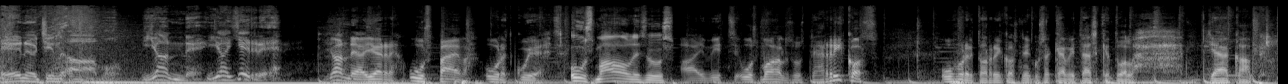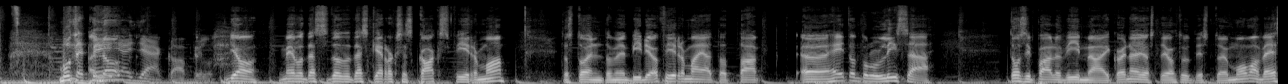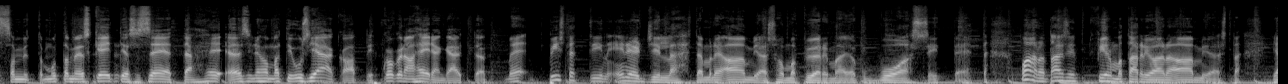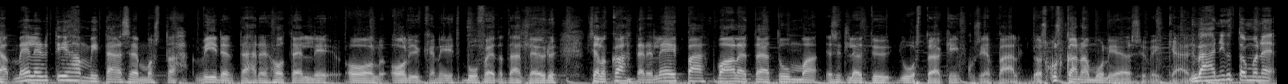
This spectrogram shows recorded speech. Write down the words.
Energin aamu. Janne ja Jere. Janne ja Jere, uusi päivä, uudet kujet. Uusi mahdollisuus. Ai vitsi, uusi mahdollisuus tehdä rikos. Uhrit on rikos, niin kuin sä kävit äsken tuolla jääkaapilla. Mutta et No. jääkaapilla. Joo, meillä on tässä, tota, tässä kerroksessa kaksi firmaa. Tuossa toinen tämmöinen videofirma ja tota, heitä on tullut lisää tosi paljon viime aikoina, josta johtuu tietysti tuo oma vessa, mutta, mutta myös keittiössä se, että he, sinne hommattiin uusi jääkaappi kokonaan heidän käyttöön. Me pistettiin Energyllä tämmönen aamiaishomma pyörimään joku vuosi sitten, että maanantaisin firma tarjoaa aina aamiaista. Ja meillä ei nyt ihan mitään semmoista viiden tähden hotelli all, all you can eat buffeita täältä löydy. Siellä on kahta eri leipää, vaaleita ja tummaa ja sitten löytyy juustoja ja kinkkusia päälle. Joskus kananmunia, jos hyvin käy. Vähän niinku tommonen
